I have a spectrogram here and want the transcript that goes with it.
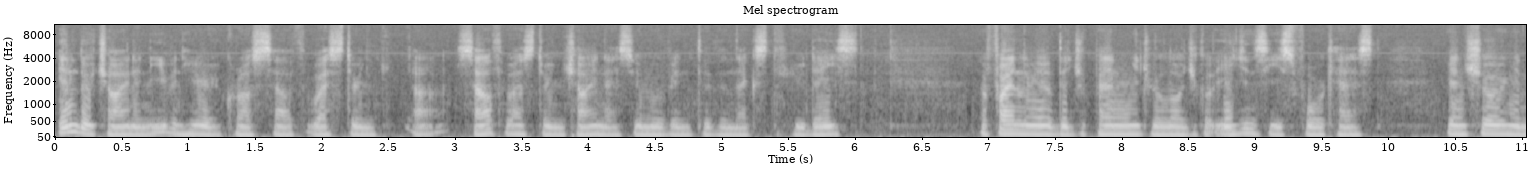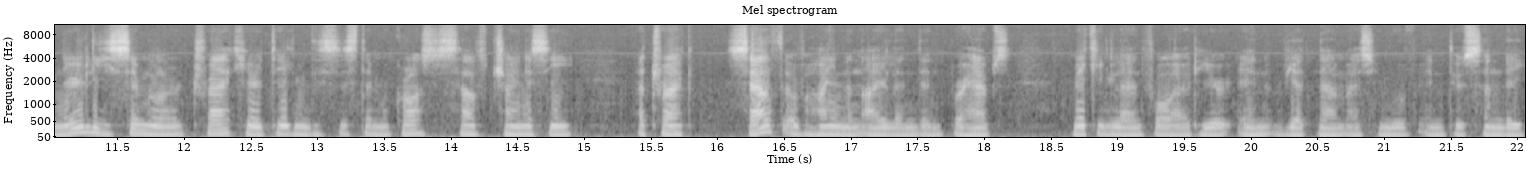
Indochina and even here across southwestern uh, southwestern China as we move into the next few days. And finally, we have the Japan Meteorological Agency's forecast, again showing a nearly similar track here, taking the system across the South China Sea, a track south of Hainan Island, and perhaps making landfall out here in Vietnam as we move into Sunday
